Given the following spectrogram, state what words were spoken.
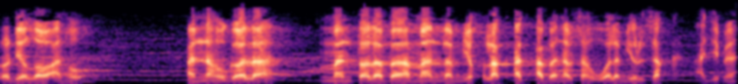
radhiyallahu anhu annahu qala man talaba man lam yukhlaq at'aba nafsahu wa lam yurzak. Ajib ya.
